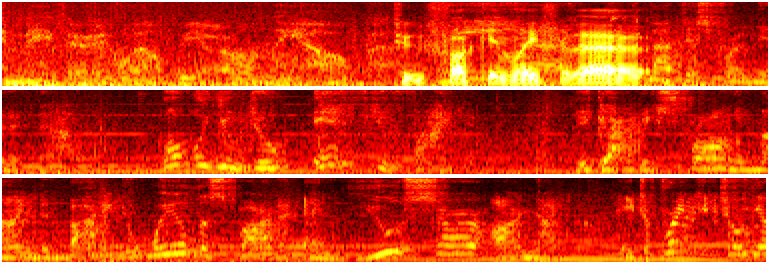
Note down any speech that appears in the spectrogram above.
it may very well be our only hope. Too fucking late for Think that. Sparda, and you, sir, are not. Hate to break it to you,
